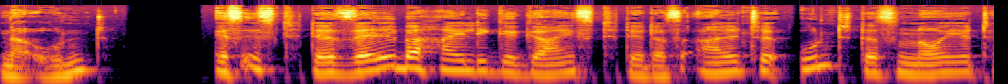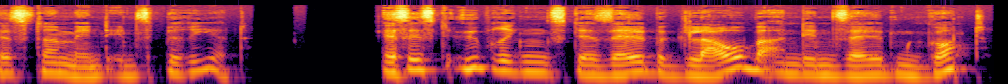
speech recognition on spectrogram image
Na und? Es ist derselbe Heilige Geist, der das Alte und das Neue Testament inspiriert. Es ist übrigens derselbe Glaube an denselben Gott,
